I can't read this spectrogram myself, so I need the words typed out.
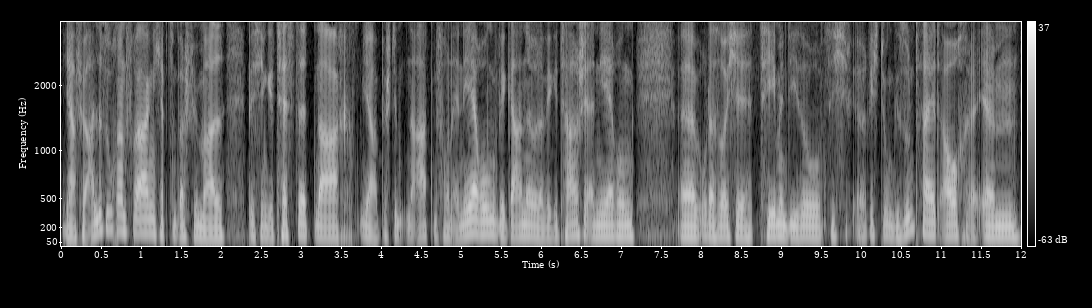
ja, für alle Suchanfragen. Ich habe zum Beispiel mal ein bisschen getestet nach ja, bestimmten Arten von Ernährung, vegane oder vegetarische Ernährung äh, oder solche Themen, die so sich äh, Richtung Gesundheit auch äh, ähm,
